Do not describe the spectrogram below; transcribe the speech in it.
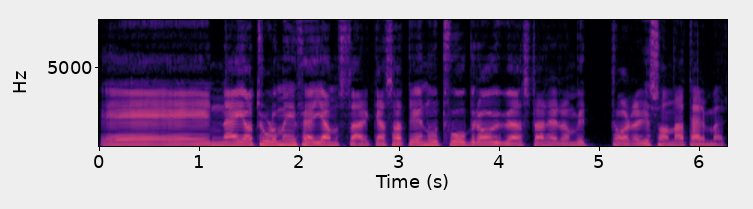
Eh, nej, jag tror de är ungefär jämnstarka. Så att det är nog två bra US-ar här om vi talar i sådana termer.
